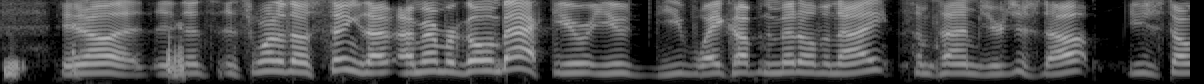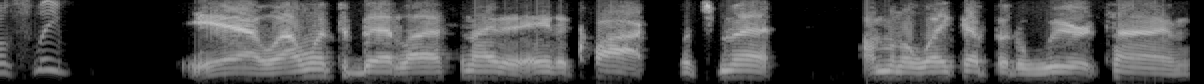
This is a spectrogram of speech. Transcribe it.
you know, it's, it's one of those things. I, I remember going back. You you you wake up in the middle of the night. Sometimes you're just up. You just don't sleep. Yeah, well, I went to bed last night at eight o'clock, which meant I'm gonna wake up at a weird time.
